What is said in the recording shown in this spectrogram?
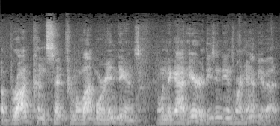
a broad consent from a lot more Indians. And when they got here, these Indians weren't happy about it.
